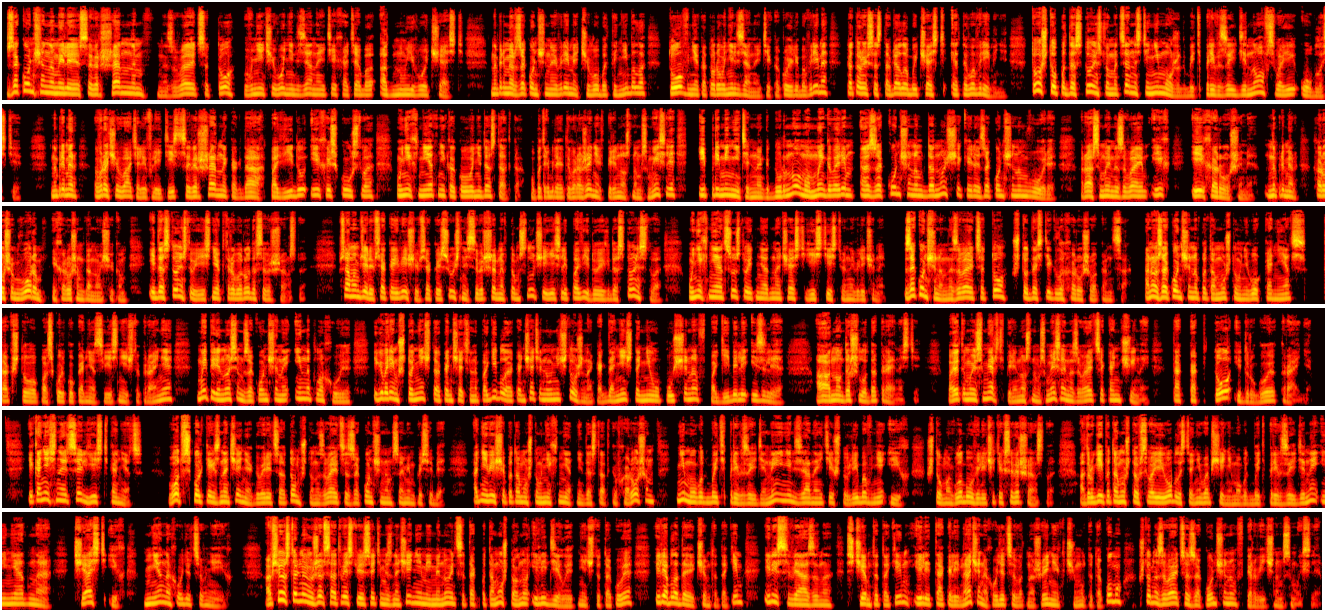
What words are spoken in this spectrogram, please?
Законченным или совершенным называется то, вне чего нельзя найти хотя бы одну его часть. Например, законченное время чего бы то ни было, то, вне которого нельзя найти какое-либо время, которое составляло бы часть этого времени. То, что по достоинствам и ценности не может быть превзойдено в своей области. Например, врачеватель и флейтист совершенны, когда по виду их искусства у них нет никакого недостатка. Употребляя это выражение в переносном смысле и применительно к дурному, мы говорим о законченном доносчике или законченном воре, раз мы называем их и хорошими. Например, хорошим вором и хорошим доносчиком. И достоинство есть некоторого рода совершенство. В самом деле, всякая вещь и всякая сущность совершенны в том случае, если по виду их достоинства у них не отсутствует ни одна часть естественной величины. Законченным называется то, что достигло хорошего конца. Оно закончено потому, что у него конец, так что, поскольку конец есть нечто крайнее, мы переносим законченное и на плохое, и говорим, что нечто окончательно погибло и окончательно уничтожено, когда нечто не упущено в погибели и зле, а оно дошло до крайности. Поэтому и смерть в переносном смысле называется кончиной, так как то и другое крайне. И конечная цель есть конец. Вот в скольких значениях говорится о том, что называется законченным самим по себе. Одни вещи потому, что у них нет недостатков в хорошем, не могут быть превзойдены и нельзя найти что-либо вне их, что могло бы увеличить их совершенство. А другие потому, что в своей области они вообще не могут быть превзойдены, и ни одна часть их не находится вне их. А все остальное уже в соответствии с этими значениями именуется так потому, что оно или делает нечто такое, или обладает чем-то таким, или связано с чем-то таким, или так или иначе находится в отношении к чему-то такому, что называется законченным в первичном смысле.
